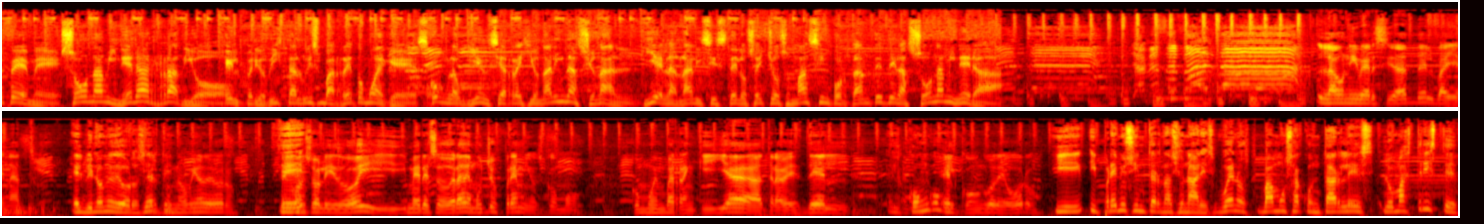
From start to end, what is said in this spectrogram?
FM, Zona Minera Radio. El periodista Luis Barreto Muegues, con la audiencia regional y nacional y el análisis de los hechos más importantes de la zona minera. La Universidad del Vallenato. El binomio de oro, ¿cierto? El binomio de oro. Se Eh, consolidó y, merecedora de muchos premios, como, como en Barranquilla a través del... ¿El Congo? El Congo de oro. y, y premios internacionales. Bueno, vamos a contarles lo más triste,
